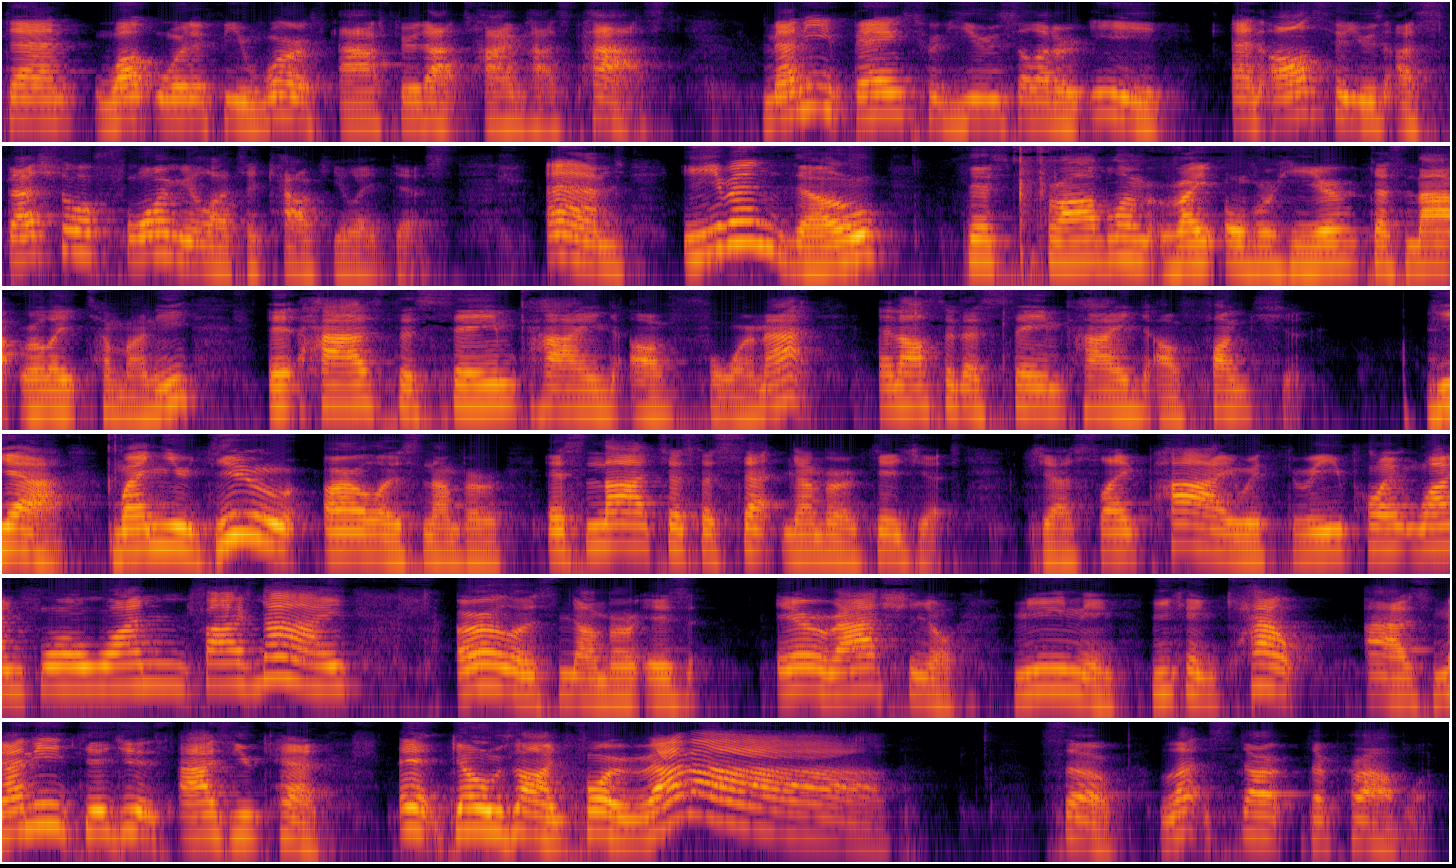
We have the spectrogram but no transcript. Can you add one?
then what would it be worth after that time has passed? Many banks would use the letter E and also use a special formula to calculate this. And even though this problem right over here does not relate to money, it has the same kind of format and also the same kind of function. Yeah, when you do Euler's number, it's not just a set number of digits. Just like pi with 3.14159, Euler's number is irrational, meaning you can count as many digits as you can. It goes on forever! So, let's start the problem.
